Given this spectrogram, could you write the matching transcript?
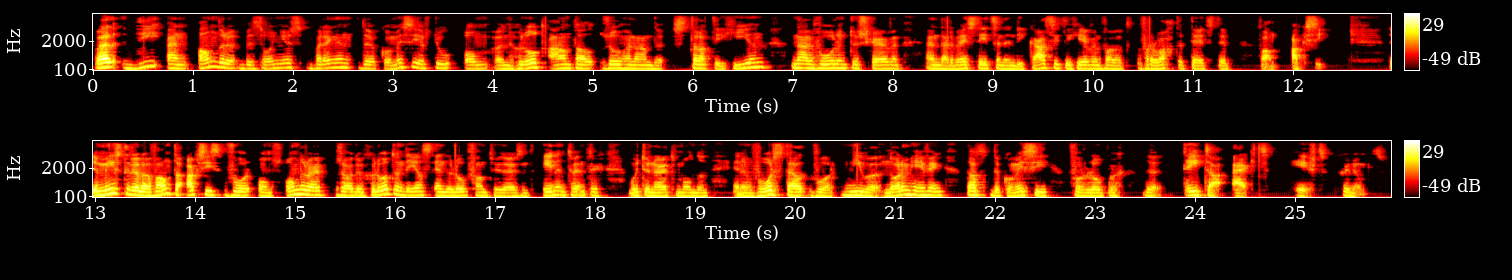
Wel, die en andere bezonjes brengen de commissie ertoe om een groot aantal zogenaamde strategieën naar voren te schuiven en daarbij steeds een indicatie te geven van het verwachte tijdstip van actie. De meest relevante acties voor ons onderwerp zouden grotendeels in de loop van 2021 moeten uitmonden in een voorstel voor nieuwe normgeving dat de commissie voorlopig de Data Act heeft genoemd.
